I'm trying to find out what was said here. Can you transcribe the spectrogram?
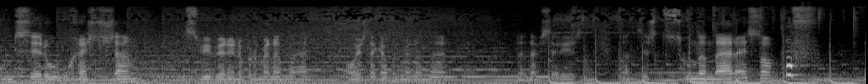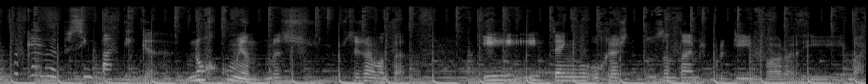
conhecer o, resto do chão, se viverem no primeiro andar, ou este aqui é o primeiro andar, deve ser este. Portanto, este segundo andar é só puff, uma queda simpática. Não recomendo, mas esteja à vontade. E, e tenho o resto dos andaimes por aqui fora e bah,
